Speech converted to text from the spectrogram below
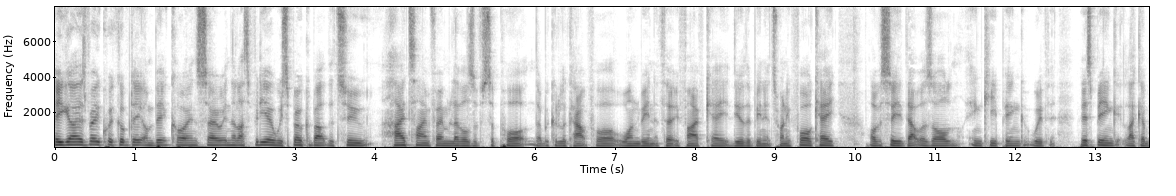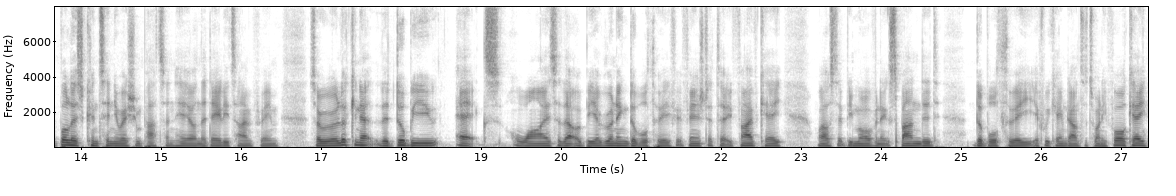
Hey guys, very quick update on Bitcoin. So in the last video, we spoke about the two high time frame levels of support that we could look out for, one being at 35k, the other being at 24k. Obviously, that was all in keeping with this being like a bullish continuation pattern here on the daily time frame. So we were looking at the WXY, so that would be a running double three if it finished at 35k, whilst it'd be more of an expanded double three if we came down to 24k.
